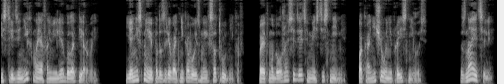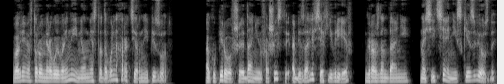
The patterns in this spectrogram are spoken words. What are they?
и среди них моя фамилия была первой. Я не смею подозревать никого из моих сотрудников, поэтому должен сидеть вместе с ними, пока ничего не прояснилось. Знаете ли, во время Второй мировой войны имел место довольно характерный эпизод. Оккупировавшие Данию фашисты обязали всех евреев, граждан Дании, носить сионистские звезды,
